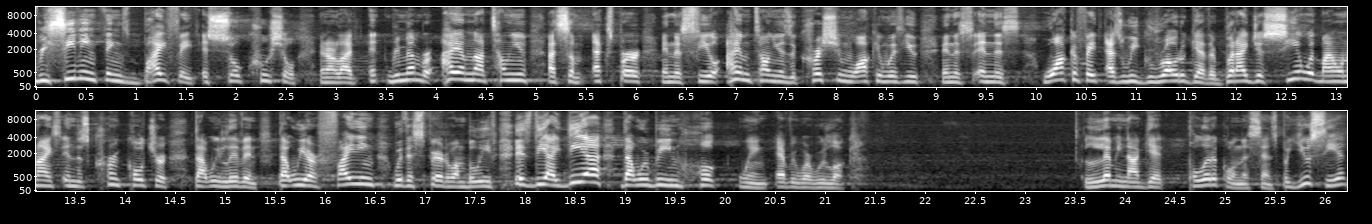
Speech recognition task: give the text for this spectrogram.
receiving things by faith is so crucial in our life. And remember, I am not telling you as some expert in this field. I am telling you as a Christian walking with you in this, in this walk of faith as we grow together. But I just see it with my own eyes in this current culture that we live in, that we are fighting with a spirit of unbelief, is the idea that we're being hook winged everywhere we look. Let me not get political in this sense, but you see it.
